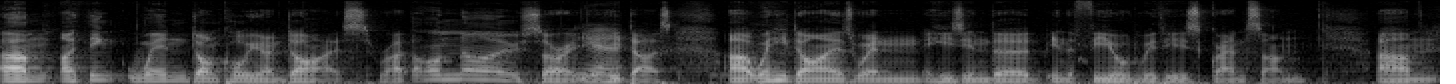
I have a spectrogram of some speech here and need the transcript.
Um, I think when Don Corleone dies, right? Oh no, sorry. Yeah, Yeah. he dies. Uh, when he dies, when he's in the in the field with his grandson. Um,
